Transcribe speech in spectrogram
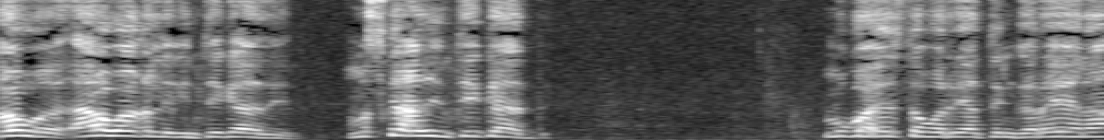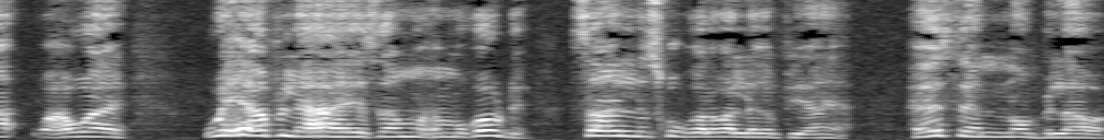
aawe aawe aqliga intay ka aadeen maskaxda intay ka aade muga heesta waryaatin gareena waxa waaye wixii af lehaa heesaa muxumukowdhe saa in la isku galo waa laga fiicanya heesteen noo bilaaba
